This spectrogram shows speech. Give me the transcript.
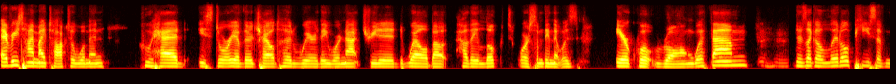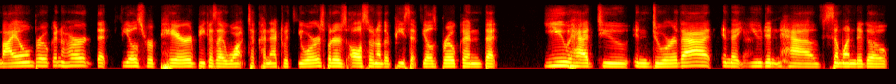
every time I talk to a woman who had a story of their childhood where they were not treated well about how they looked or something that was air quote wrong with them, mm-hmm. there's like a little piece of my own broken heart that feels repaired because I want to connect with yours, but there's also another piece that feels broken that you had to endure that and that Yeah. you didn't have someone to go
